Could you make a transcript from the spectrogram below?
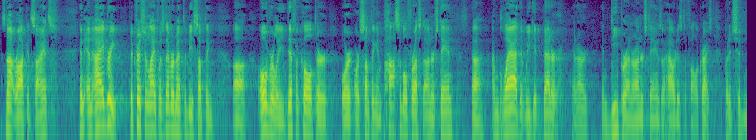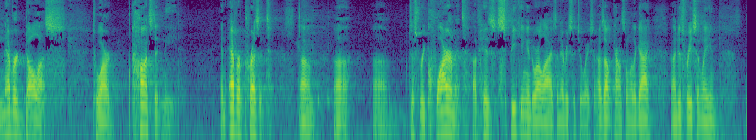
it's not rocket science. And, and I agree, the Christian life was never meant to be something uh, overly difficult or, or, or, something impossible for us to understand. Uh, I'm glad that we get better in our and deeper in our understandings of how it is to follow Christ. But it should never dull us to our constant need and ever present um, uh, uh, just requirement of His speaking into our lives in every situation. I was out counseling with a guy uh, just recently, and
